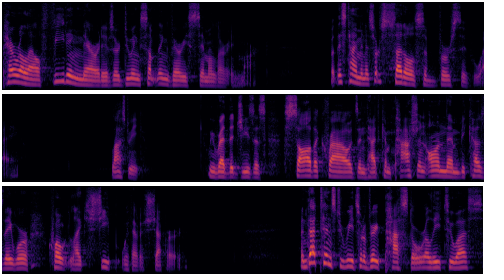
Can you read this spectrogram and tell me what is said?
parallel feeding narratives are doing something very similar in Mark, but this time in a sort of subtle, subversive way. Last week, we read that Jesus saw the crowds and had compassion on them because they were, quote, like sheep without a shepherd. And that tends to read sort of very pastorally to us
